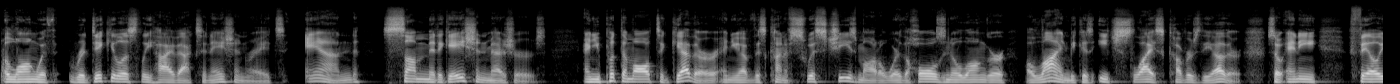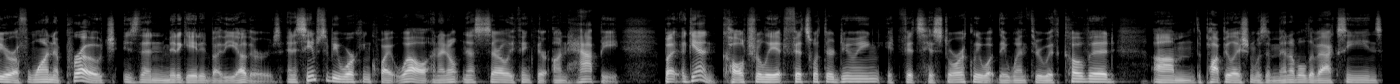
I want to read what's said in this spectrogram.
along with ridiculously high vaccination rates and some mitigation measures and you put them all together and you have this kind of Swiss cheese model where the holes no longer align because each slice covers the other. So any failure of one approach is then mitigated by the others. And it seems to be working quite well. And I don't necessarily think they're unhappy. But again, culturally, it fits what they're doing. It fits historically what they went through with COVID. Um, the population was amenable to vaccines.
